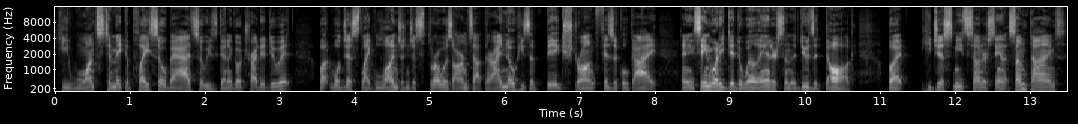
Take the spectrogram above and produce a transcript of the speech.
he wants to make a play so bad, so he's to go try to do it, but will just like lunge and just throw his arms out there. I know he's a big, strong, physical guy, and he's seen what he did to Will Anderson. The dude's a dog, but he just needs to understand that sometimes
